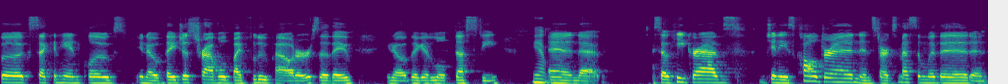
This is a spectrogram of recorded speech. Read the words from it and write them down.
books, secondhand cloaks. You know they just traveled by Floo powder, so they've you know they get a little dusty, yeah. and uh, so he grabs Ginny's cauldron and starts messing with it, and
